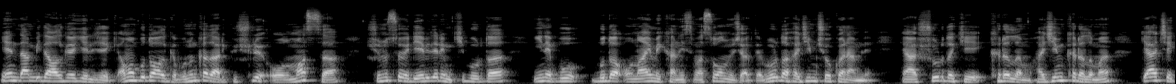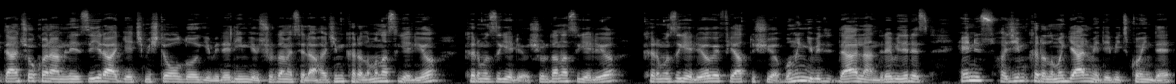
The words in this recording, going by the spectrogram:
Yeniden bir dalga gelecek. Ama bu dalga bunun kadar güçlü olmazsa şunu söyleyebilirim ki burada yine bu bu da onay mekanizması olmayacaktır. Burada hacim çok önemli. Ya şuradaki kırılım, hacim kırılımı gerçekten çok önemli. Zira geçmişte olduğu gibi dediğim gibi şurada mesela hacim kırılımı nasıl geliyor? Kırmızı geliyor. Şurada nasıl geliyor? Kırmızı geliyor ve fiyat düşüyor. Bunun gibi değerlendirebiliriz. Henüz hacim kırılımı gelmedi Bitcoin'de.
